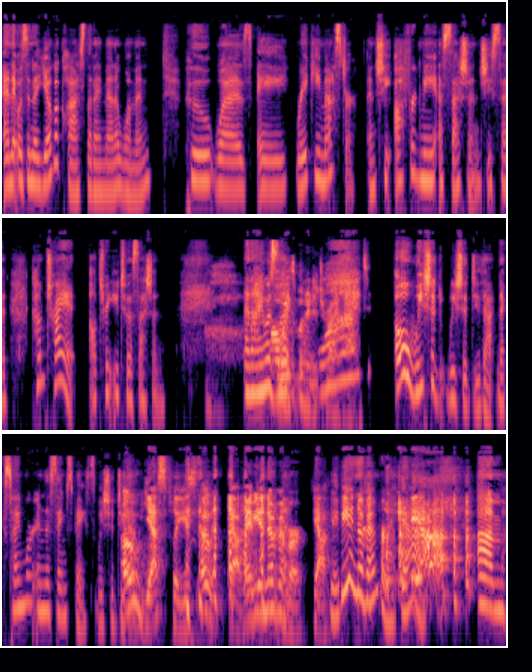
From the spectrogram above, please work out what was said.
And it was in a yoga class that I met a woman who was a Reiki master and she offered me a session. She said, Come try it. I'll treat you to a session. and I was always like, wanted to try what? That. Oh, we should we should do that next time we're in the same space. We should do. Oh that. yes, please. Oh yeah, maybe in November. Yeah, maybe in November. Yeah. yeah. um.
